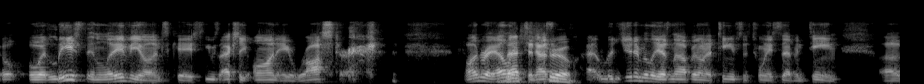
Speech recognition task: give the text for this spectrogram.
Well, at least in Le'Veon's case, he was actually on a roster. Andre Ellington has legitimately has not been on a team since 2017. Uh,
